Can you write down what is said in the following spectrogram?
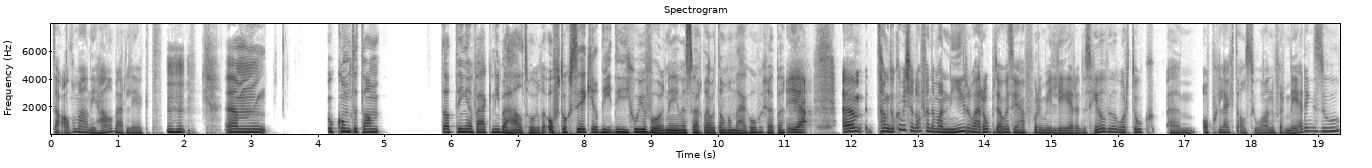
dat allemaal niet haalbaar lijkt. Mhm. Ehm, hoe komt het dan dat dingen vaak niet behaald worden. Of toch zeker die, die goede voornemens waar dat we het dan vandaag over hebben. Ja, um, het hangt ook een beetje af van de manier waarop dat we ze gaan formuleren. Dus heel veel wordt ook um, opgelegd als een vermijdingsdoel.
